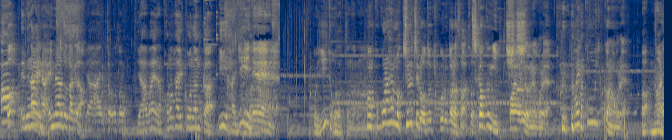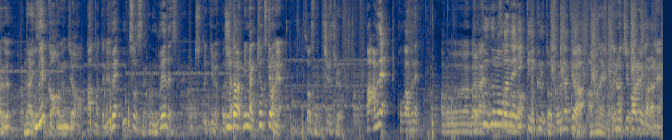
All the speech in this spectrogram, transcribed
ああエメラルド。ないなエメラルドだけだ。いやーとろとろやばいな。この廃校なんかいい廃校だな。いいね。これいいとこだったんだな、まあ、ここら辺もチュルチュル音聞こえるからさ近くにいっぱいあるよねこれ。廃校行くかなこれ。あない。ある？ない。上か？うんじゃあ。ちょっと待ってね。上うそうですね。これ上ですね。ちょっと行ってみよう。またみんな気をつけようね。そうですね。チュルチュル。あ危ねえここ危ねあぶぶぶぶぶえ毒雲がねそうそうそう。一気に来るとそれだけは危ないので命奪われるからね。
